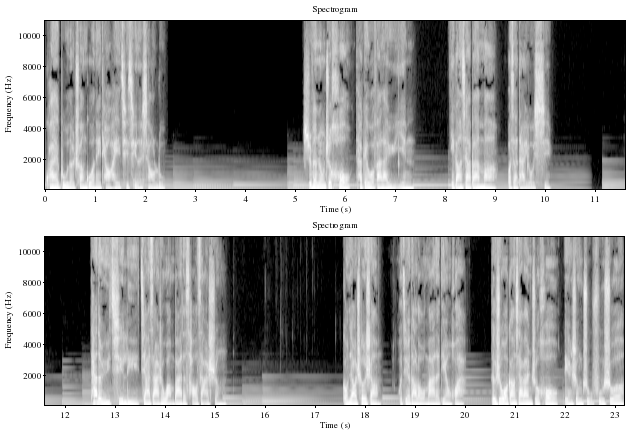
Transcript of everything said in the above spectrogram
快步的穿过那条黑漆漆的小路。十分钟之后，他给我发来语音：“你刚下班吗？我在打游戏。”他的语气里夹杂着网吧的嘈杂声。公交车上，我接到了我妈的电话。得知我刚下班之后，连声嘱咐说：“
